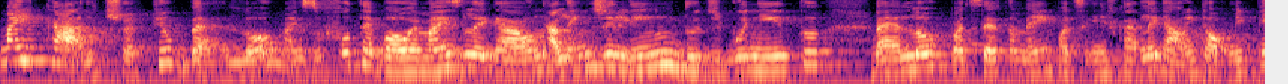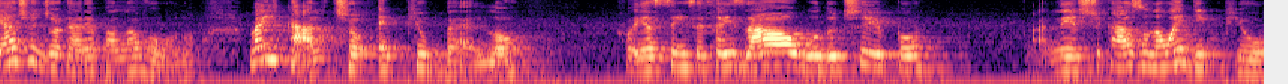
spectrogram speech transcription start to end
ma il calcio é più bello, mas o futebol é mais legal, além de lindo, de bonito, bello pode ser também, pode significar legal. Então, mi piace giocare a pallavolo, ma il calcio è più bello. Foi assim, você fez algo do tipo? Neste caso não é di più,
